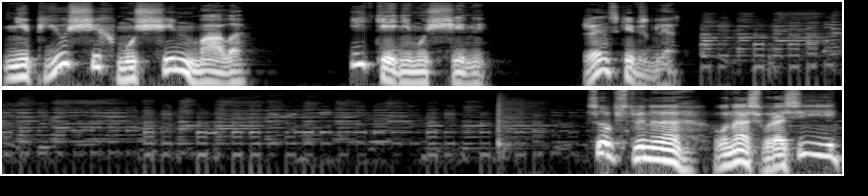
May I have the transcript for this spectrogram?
Непьющих мужчин мало. И тени мужчины. Женский взгляд. Собственно, у нас в России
